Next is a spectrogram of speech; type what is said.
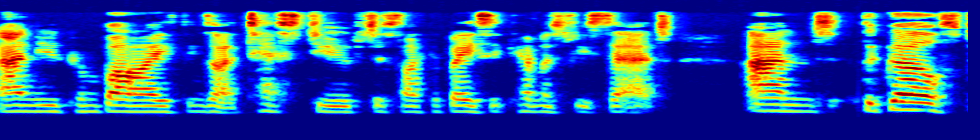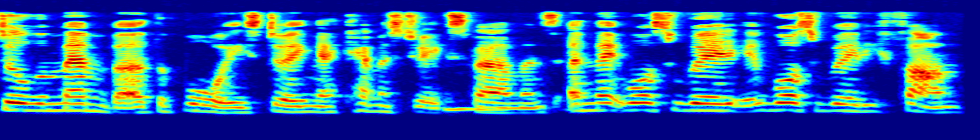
and you can buy things like test tubes, just like a basic chemistry set. And the girls still remember the boys doing their chemistry experiments. And it was really, it was really fun.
